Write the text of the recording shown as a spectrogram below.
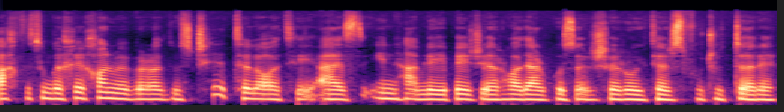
وقتتون بخیر خانم برادوس چه اطلاعاتی از این حمله پیجرها در گزارش رویترز وجود داره؟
